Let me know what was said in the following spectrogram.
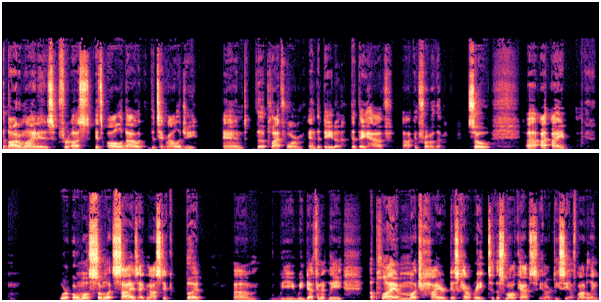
the bottom line is for us, it's all about the technology and the platform and the data that they have uh, in front of them. So, uh, I, I we're almost somewhat size agnostic, but um, we we definitely apply a much higher discount rate to the small caps in our DCF modeling,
